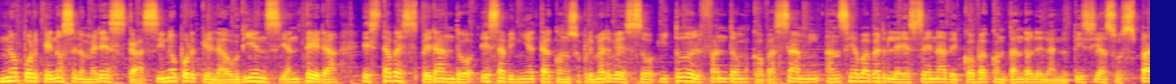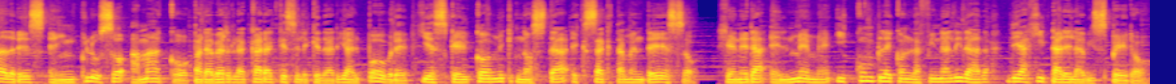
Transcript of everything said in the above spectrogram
no porque no se lo merezca, sino porque la audiencia entera estaba esperando esa viñeta con su primer beso y todo el fandom Kobasami ansiaba ver la escena de Koba contándole la noticia a sus padres e incluso a Mako para ver la cara que se le quedaría al pobre, y es que el cómic nos da exactamente eso genera el meme y cumple con la finalidad de agitar el avispero.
